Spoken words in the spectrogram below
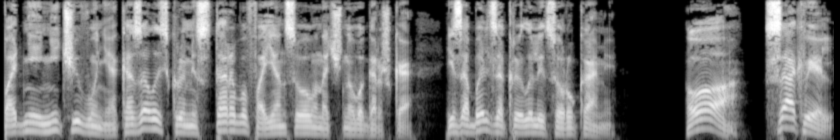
Под ней ничего не оказалось, кроме старого фаянсового ночного горшка. Изабель закрыла лицо руками. «О, Саквель!»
